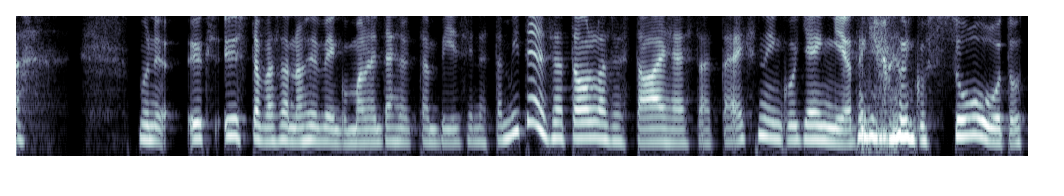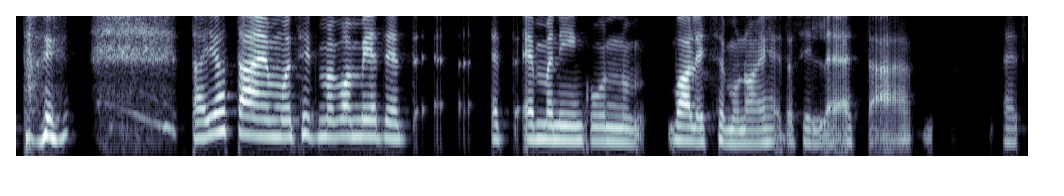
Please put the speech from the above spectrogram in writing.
äh, mun yksi ystävä sanoi hyvin, kun mä olin tehnyt tämän biisin, että miten sä tollasesta aiheesta, että eikö niin kuin jengi jotenkin niin kuin suutu tai, tai jotain, mutta sitten mä vaan mietin, että, että en mä niin kuin valitse mun aiheita silleen, että, että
